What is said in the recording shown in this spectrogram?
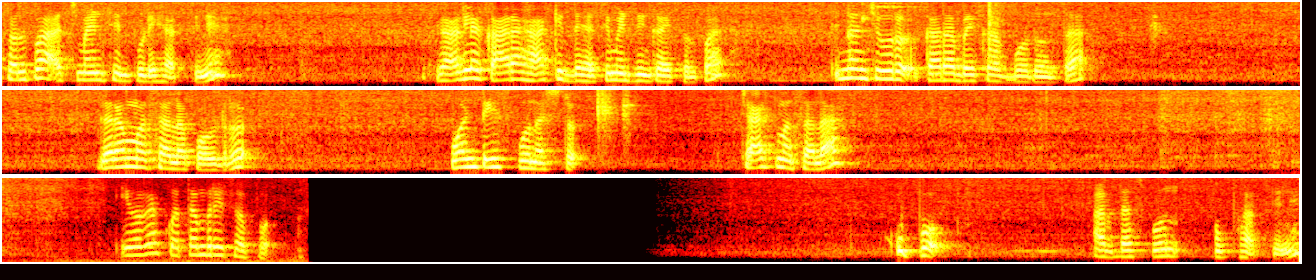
ಸ್ವಲ್ಪ ಹಚ್ಚಮೆಣ್ಸಿನ ಪುಡಿ ಹಾಕ್ತೀನಿ. ಈಗಾಗಲೇ ಖಾರ ಹಾಕಿದ್ದೆ ಹಸಿಮೆಣ್ಸಿನ್ಕಾಯಿ ಸ್ವಲ್ಪ. ಇನ್ನೊಂದು ಚೂರು ಖಾರ ಬೇಕಾಗ್ಬೋದು ಅಂತ. ಗರಂ ಮಸಾಲ ಪೌಡ್ರು ಒನ್ ಟೀ ಸ್ಪೂನಷ್ಟು ಚಾಟ್ ಮಸಾಲ. ಇವಾಗ ಕೊತ್ತಂಬರಿ ಸೊಪ್ಪು. ಉಪ್ಪು. ಅರ್ಧ ಸ್ಪೂನ್ ಉಪ್ಪು ಹಾಕ್ತೀನಿ.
